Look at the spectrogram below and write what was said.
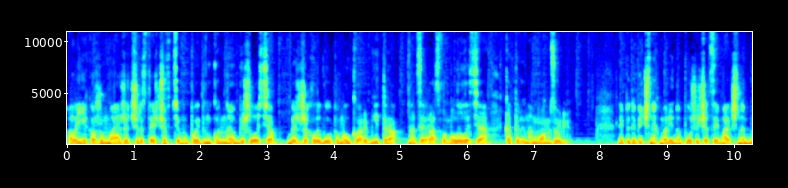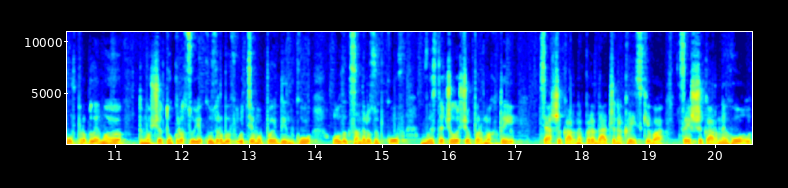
Але я кажу майже через те, що в цьому поєдинку не обійшлося без жахливої помилки арбітра. На цей раз помилилася Катерина Монзуль. Для підопічних Маріно Пушича цей матч не був проблемою, тому що ту красу, яку зробив у цьому поєдинку Олександр Зубков, вистачило, щоб перемогти. Ця шикарна передача на Крисківа, цей шикарний гол.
